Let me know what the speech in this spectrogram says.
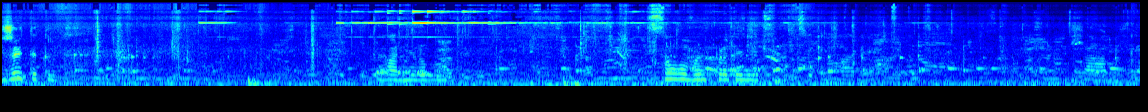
жити тут. Гарні роботи. Сови продаються. Ці гарні. Шапки.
